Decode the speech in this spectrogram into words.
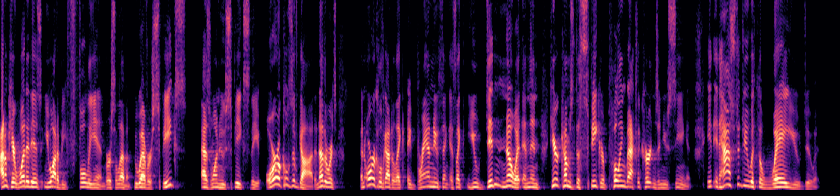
I don't care what it is, you ought to be fully in. Verse 11 whoever speaks, as one who speaks the oracles of God. In other words, an oracle of God to like a brand new thing. It's like you didn't know it, and then here comes the speaker pulling back the curtains and you seeing it. It, it has to do with the way you do it.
